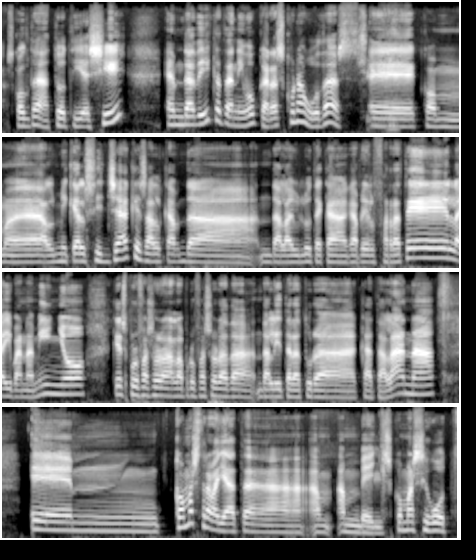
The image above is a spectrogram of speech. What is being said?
escolta, tot i així, hem de dir que teniu cares conegudes, sí. eh, com eh, el Miquel Sitjà, que és el cap de, de la Biblioteca Gabriel Ferreter, la Ivana Miño, que és professora, la professora de, de literatura catalana. Eh, com has treballat eh, amb, amb ells? Com ha sigut?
